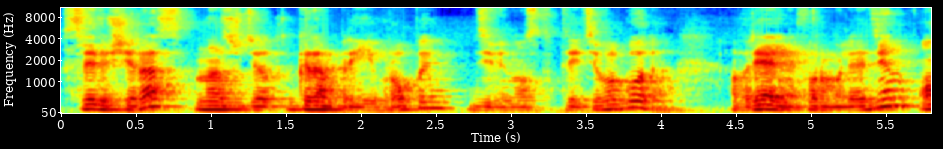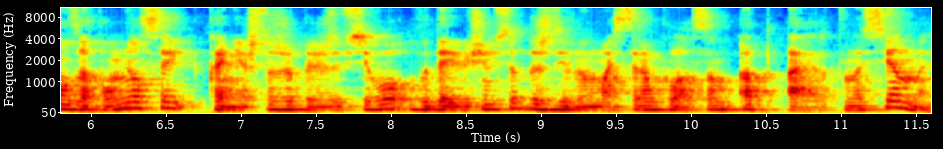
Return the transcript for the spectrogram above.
В следующий раз нас ждет Гран-при Европы 93 года – в реальной Формуле 1 он запомнился, конечно же, прежде всего выдающимся дождевым мастером-классом от Айртона Сенны.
